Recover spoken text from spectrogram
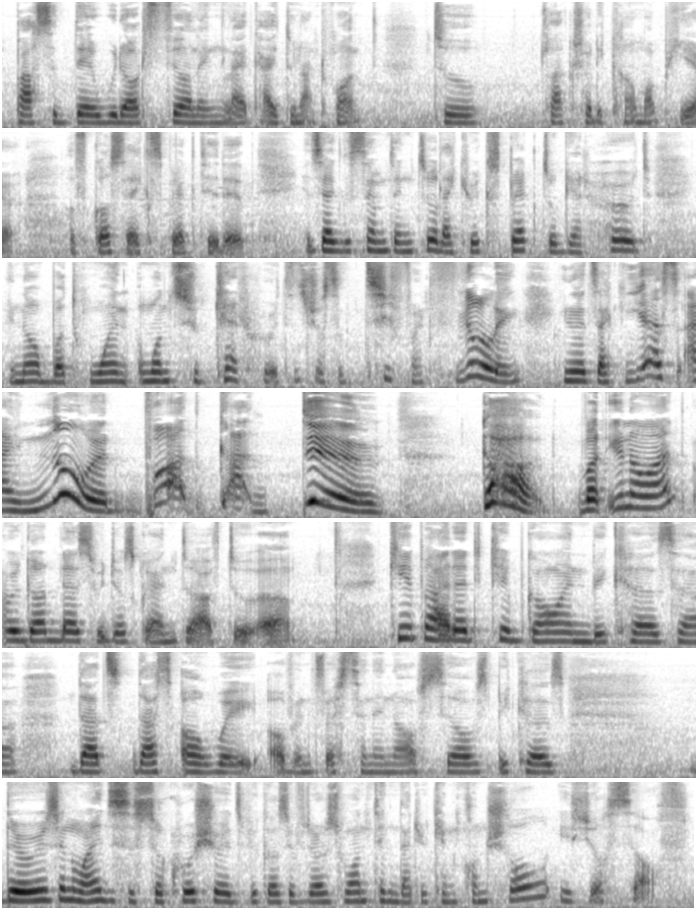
pass a day without feeling like I do not want to to actually come up here. Of course, I expected it. It's like the same thing too. Like you expect to get hurt, you know, but when once you get hurt, it's just a different feeling. You know, it's like yes, I know it, but god damn, God. But you know what? Regardless, we're just going to have to. Uh, keep at it keep going because uh, that's that's our way of investing in ourselves because the reason why this is so crucial is because if there's one thing that you can control is yourself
